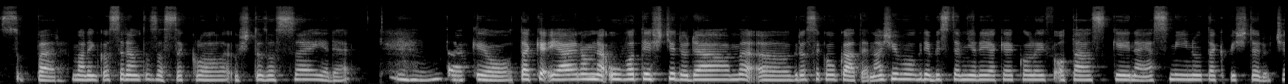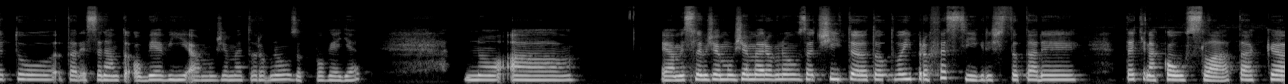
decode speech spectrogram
Super, malinko se nám to zaseklo, ale už to zase jede. Mm-hmm. Tak jo, tak já jenom na úvod ještě dodám, eh, kdo se koukáte naživo, kdybyste měli jakékoliv otázky na Jasmínu, tak pište do chatu, tady se nám to objeví a můžeme to rovnou zodpovědět. No a já myslím, že můžeme rovnou začít eh, tou tvojí profesí, když to tady teď nakousla, tak eh,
